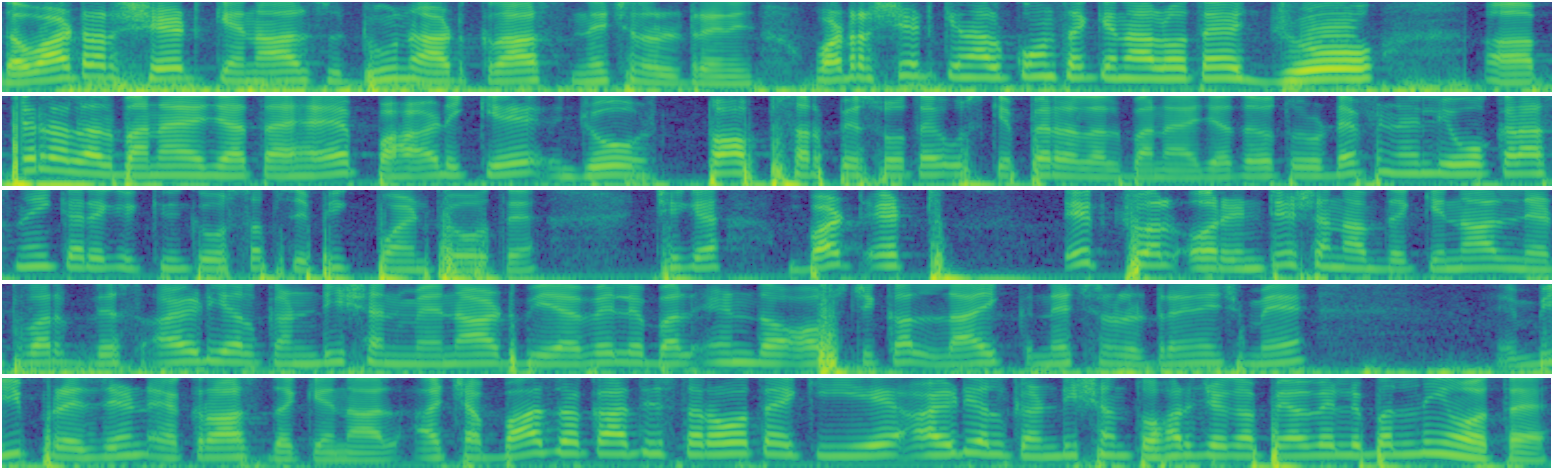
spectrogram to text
The watershed canals do not cross natural drainage watershed canal कौन सा कैनाल होता है? जो पैरेलल बनाया जाता है पहाड़ी के, जो टॉप सरफेस होता है, उसके पैरल बनाया जाता है। तो डेफिनेटली वो क्रॉस नहीं करेगा क्योंकि वो सबसे पीक पॉइंट पे होते हैं। ठीक है? But at actual orientation of the canal network, this ideal condition may not be available in the obstacle like natural drainage may be present across the canal अच्छा बाज़ अवत इस तरह होता है कि ये आइडियल कंडीशन तो हर जगह पे अवेलेबल नहीं होता है।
